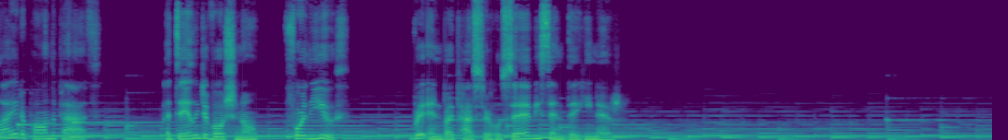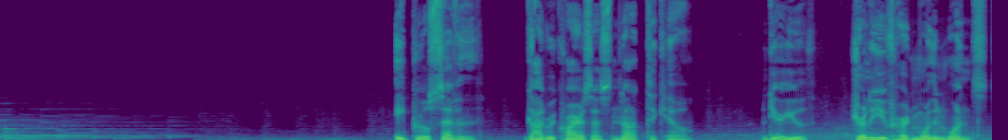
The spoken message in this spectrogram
Light Upon the Path, a daily devotional for the youth, written by Pastor Jose Vicente Giner. April 7th. God requires us not to kill. Dear youth, surely you've heard more than once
